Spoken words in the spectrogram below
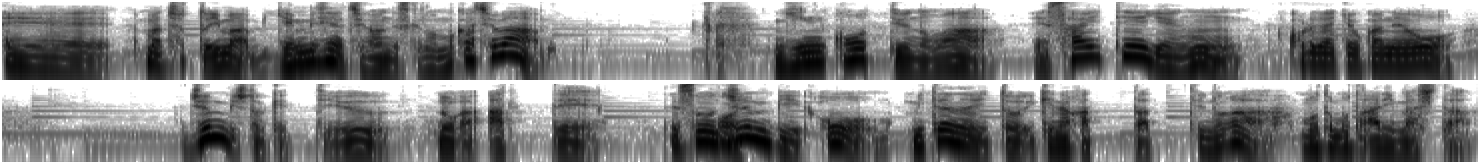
えーまあちょっと今厳密には違うんですけど、昔は銀行っていうのはえ最低限これだけお金を準備しとけっていうのがあって、でその準備を満たないといけなかったっていうのがもともとありました。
